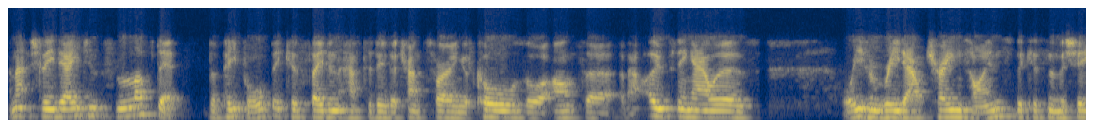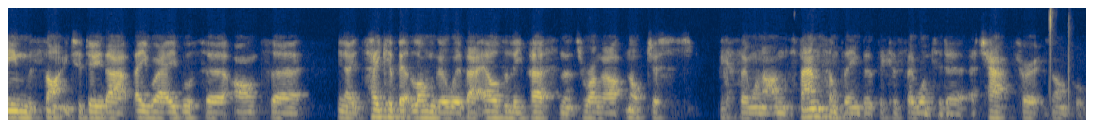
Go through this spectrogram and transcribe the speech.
and actually the agents loved it the people because they didn't have to do the transferring of calls or answer about opening hours or even read out train times because the machine was starting to do that. They were able to answer, you know, take a bit longer with that elderly person that's rung up, not just because they want to understand something, but because they wanted a, a chat, for example.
